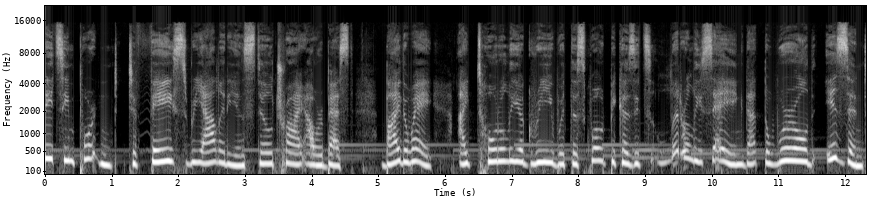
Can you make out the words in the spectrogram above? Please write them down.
it's important to face reality and still try our best. By the way, I totally agree with this quote because it's literally saying that the world isn't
